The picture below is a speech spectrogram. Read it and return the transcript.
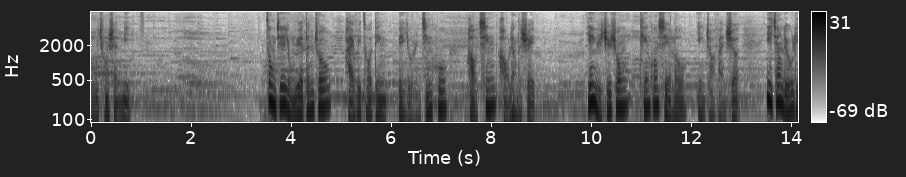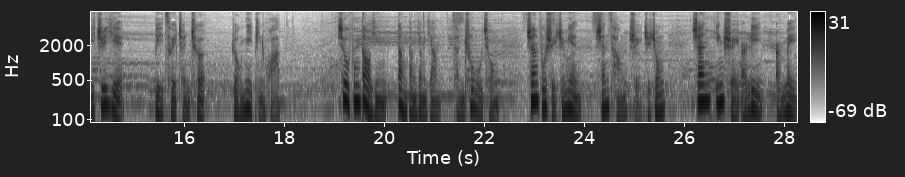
无穷神秘。纵皆踊跃登舟。还未坐定，便有人惊呼：“好清好亮的水！”烟雨之中，天光泄露，映照反射，一江琉璃之夜，碧翠澄澈，柔腻平滑。秀峰倒影，荡荡漾漾，层出无穷。山浮水之面，山藏水之中。山因水而立而媚，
